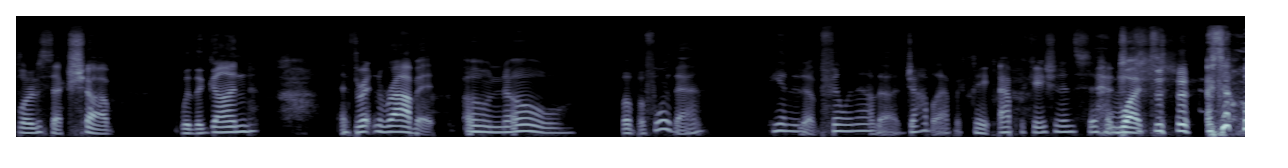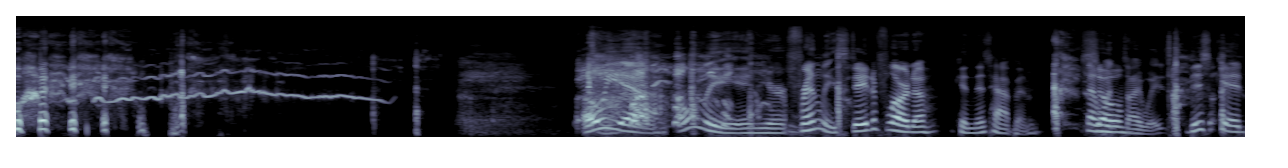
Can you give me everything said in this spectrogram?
Florida sex shop with a gun and threatened to rob it. oh no. But before that, he ended up filling out a job applica- application instead. What? So oh yeah, only in your friendly state of Florida can this happen. that so went sideways. this kid,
